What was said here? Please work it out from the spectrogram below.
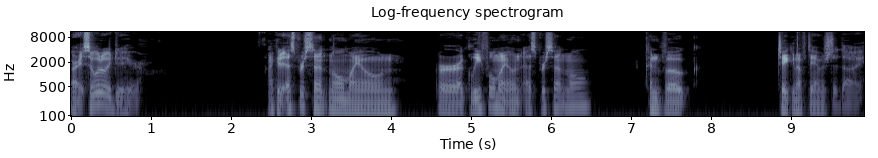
Alright, so what do I do here? I could Esper Sentinel my own, or a Gleeful my own Esper Sentinel, Convoke, take enough damage to die.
